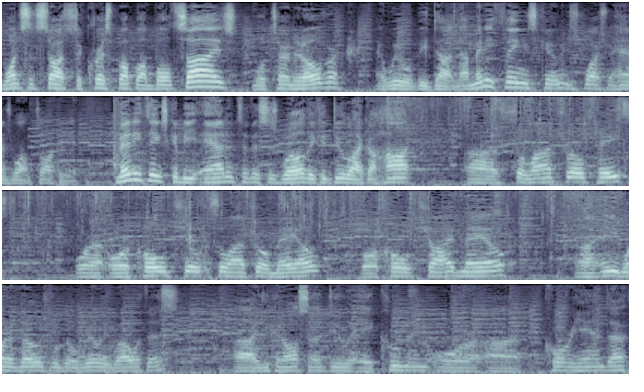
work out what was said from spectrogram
Once it starts to crisp up on both sides, we'll turn it over and we will be done. Now, many things can, let me just wash my hands while I'm talking here. Many things can be added to this as well. They could do like a hot uh, cilantro paste or, or a cold cilantro mayo or a cold chive mayo. Uh, any one of those will go really well with this. Uh, you can also do a cumin or uh, coriander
